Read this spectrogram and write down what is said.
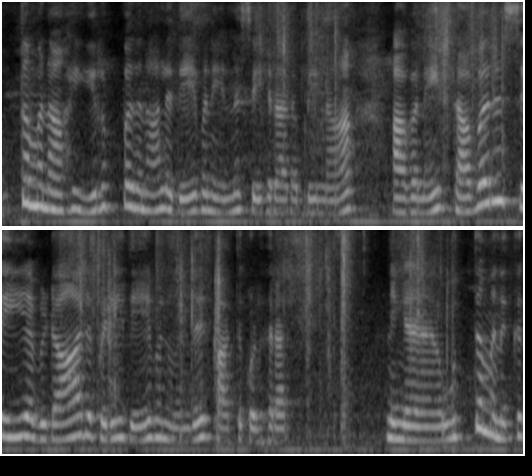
உத்தமனாக இருப்பதனால தேவன் என்ன செய்கிறார் அப்படின்னா அவனை தவறு செய்ய விடாதபடி தேவன் வந்து காத்துக்கொள்கிறார். நீங்கள் உத்தமனுக்கு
